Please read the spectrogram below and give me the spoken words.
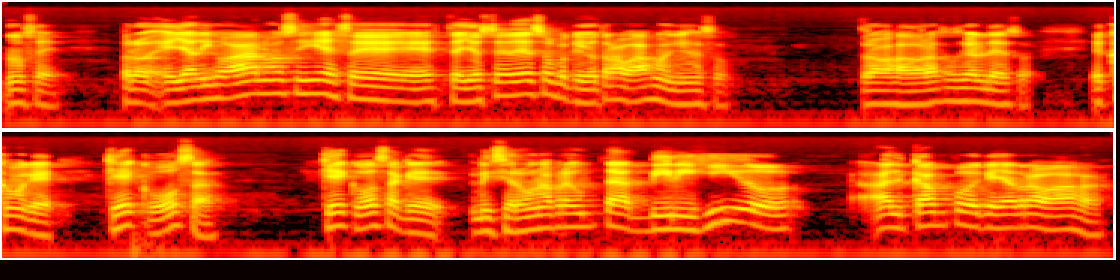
No sé. Pero ella dijo, ah, no, sí, ese, este, yo sé de eso porque yo trabajo en eso. Trabajadora social de eso. Y es como que, qué cosa, qué cosa que le hicieron una pregunta dirigido al campo de que ella trabaja.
